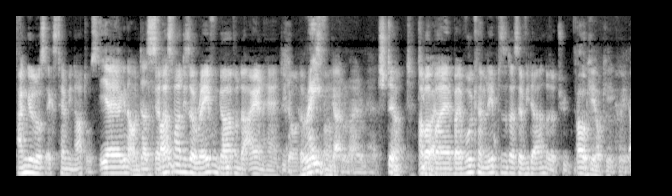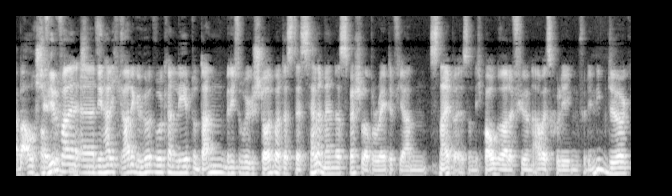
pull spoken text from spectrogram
Angelus Exterminatus. Ja, ja, genau. Und das Ja, das war dieser Raven Guard und der Iron Hand, die da unterwegs Raven waren. Guard und Iron Man. Stimmt. Die Aber beiden. bei, bei Vulkan lebt sind das ja wieder andere Typen. Okay, okay, okay. Aber auch Auf jeden Fall, äh, den hatte ich gerade gehört, Vulkan lebt, und dann bin ich darüber gestolpert, dass der Salamander Special Operative ja ein Sniper ist. Und ich baue gerade für einen Arbeitskollegen, für den lieben Dirk.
